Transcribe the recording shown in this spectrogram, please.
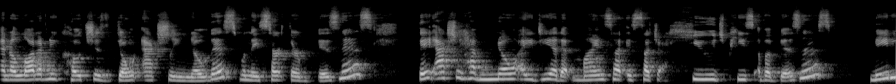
And a lot of new coaches don't actually know this when they start their business. They actually have no idea that mindset is such a huge piece of a business maybe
